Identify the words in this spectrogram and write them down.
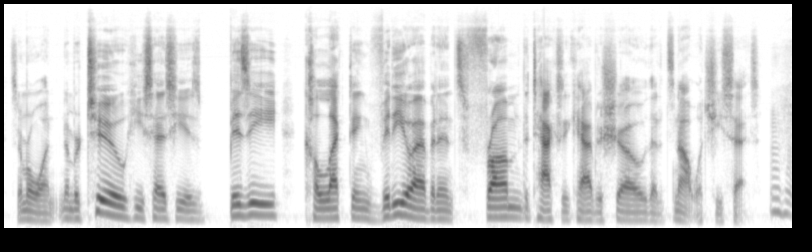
That's number one. Number two, he says he is busy collecting video evidence from the taxi cab to show that it's not what she says. Mm-hmm.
